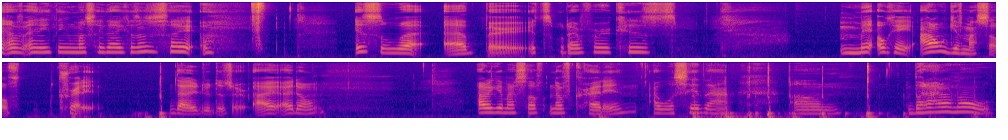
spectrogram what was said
of anything much like that because I'm just like, uh, it's whatever. It's whatever because, me. okay, I don't give myself credit that I do deserve. I, I don't. I don't give myself enough credit. I will say that. Um, but I don't know.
